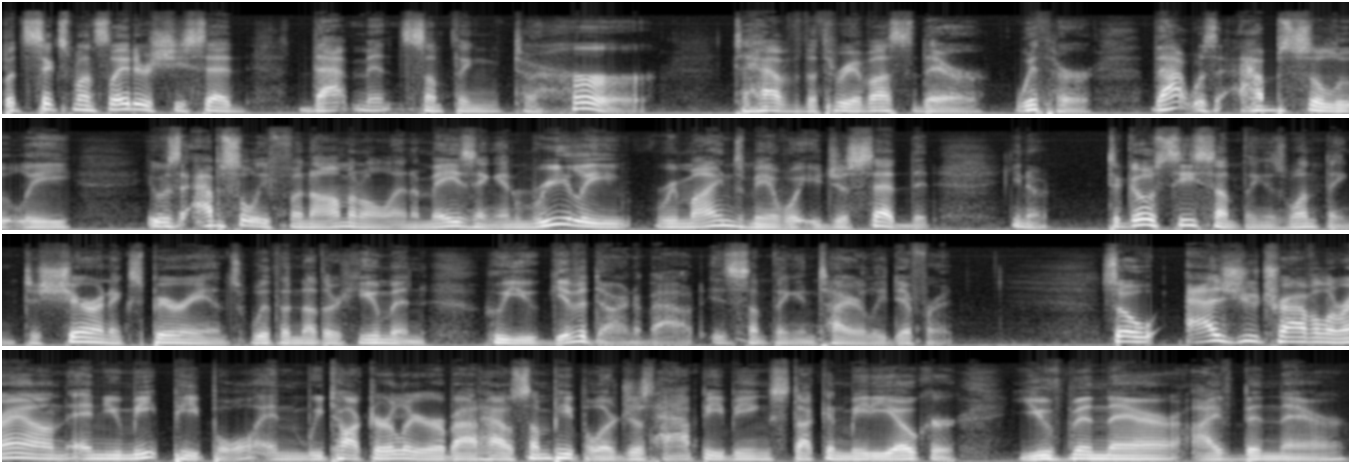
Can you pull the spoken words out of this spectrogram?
But six months later, she said that meant something to her to have the three of us there with her. That was absolutely it was absolutely phenomenal and amazing and really reminds me of what you just said that you know to go see something is one thing. To share an experience with another human who you give a darn about is something entirely different. So, as you travel around and you meet people, and we talked earlier about how some people are just happy being stuck in mediocre. You've been there, I've been there.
